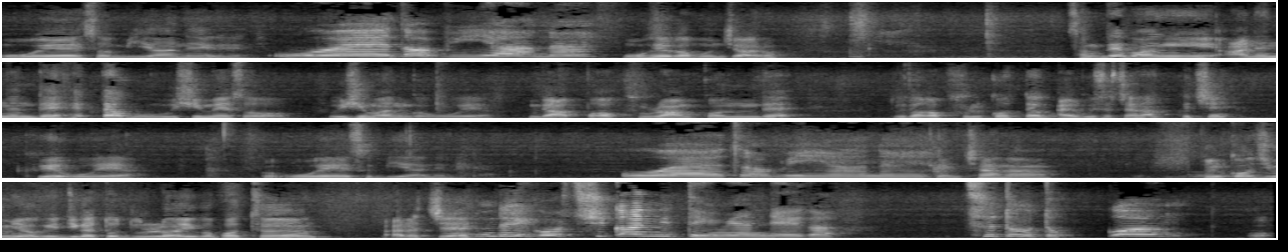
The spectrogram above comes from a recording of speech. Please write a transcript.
오해해서 미안해 그래. 오해도 미안해. 오해가 뭔지 알아? 상대방이 안 했는데 했다고 의심해서 의심하는 거가 오해야. 근데 아빠가 불을 안 껐는데 누나가 불을 껐다고 알고 있었잖아? 그치? 그게 오해야. 그러니까 오해해서 미안해. 오해도 미안해. 괜찮아. 불 꺼지면 여기 네가 또 눌러 이거 버튼. 알았지? 근데 이거 시간이 되면 얘가 수도도 건 어.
